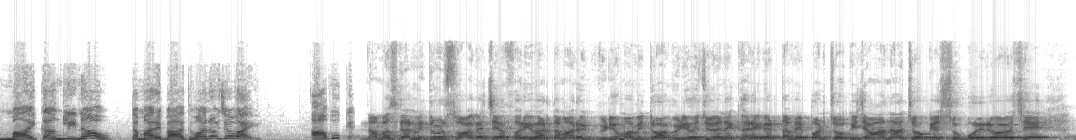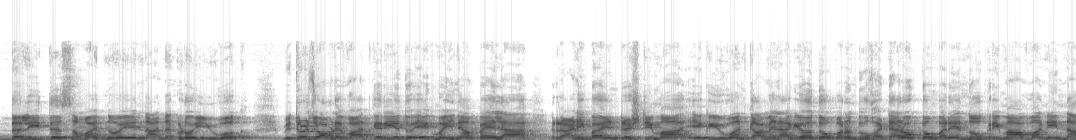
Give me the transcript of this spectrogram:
માય કાંગલી નાવ તમારે બાંધવાનો જવાય. આવું નમસ્કાર મિત્રો, સ્વાગત છે ફરીવાર તમારો એક વિડીયોમાં. મિત્રો, આ વીડિયો જોયો અને ખરેખર તમે પણ ચોંકી જવાના છો કે શું બોલી રહ્યો છે દલિત સમાજનો એ નાનકડો યુવક. મિત્રો, જો આપણે વાત કરીએ તો એક મહિના પહેલા રાણીબા ઇન્ડસ્ટ્રીમાં એક યુવાન કામે લાગ્યો હતો, પરંતુ અઢાર ઓક્ટોબરે નોકરીમાં આવવાની ના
